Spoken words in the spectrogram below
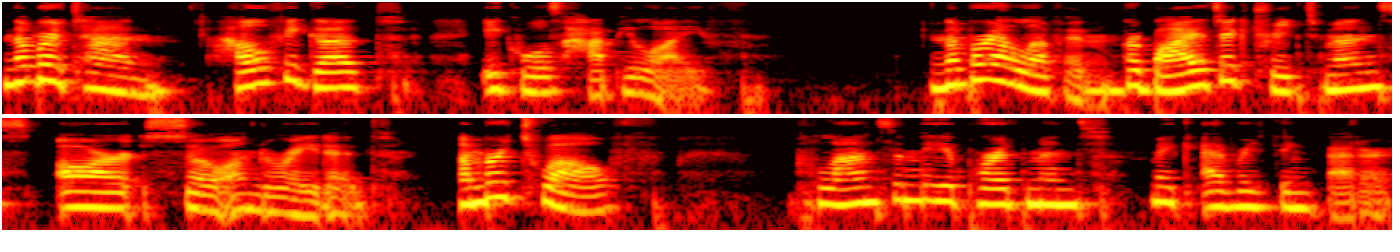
Number 10, healthy gut equals happy life. Number 11, probiotic treatments are so underrated. Number 12, plants in the apartment make everything better.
